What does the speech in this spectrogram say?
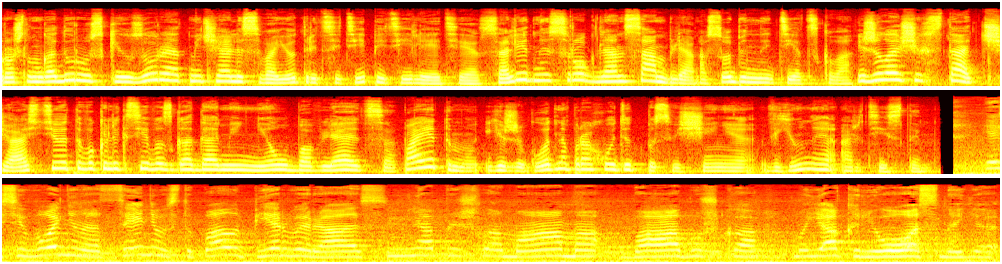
Прошлом году русские узоры отмечали свое 35-летие. Солидный срок для ансамбля, особенно детского. И желающих стать частью этого коллектива с годами не убавляется. Поэтому ежегодно проходят посвящение в юные артисты. Я сегодня на сцене выступала первый раз. У меня пришла мама, бабушка, моя крестная,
